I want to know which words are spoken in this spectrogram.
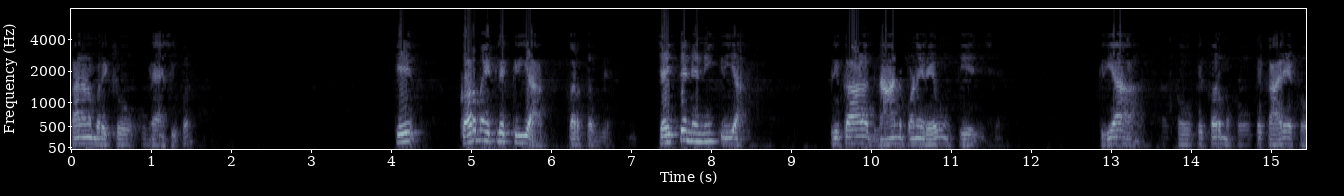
કારણ નંબર એકસો ઓગણ્યાસી ઉપર, કે કર્મ એટલે ક્રિયા, કર્તવ્ય. ચૈતન્યની ક્રિયા. ત્રિકાળ જ્ઞાનપણે રહેવું તે જ છે. ક્રિયા કહો કે કર્મ કહો કે કાર્ય કહો,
